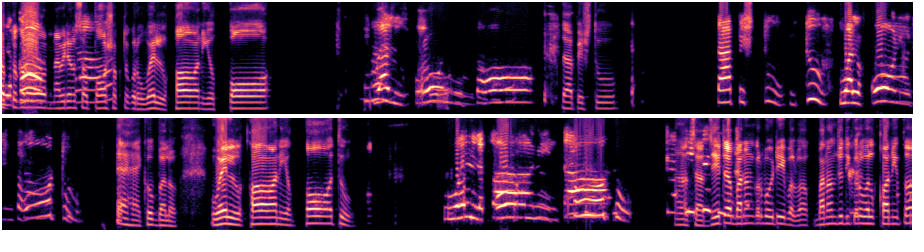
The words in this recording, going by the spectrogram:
শক্ত করো নাবিরা ত করো ওয়াল কানি ত ওয়াল কানি তা পেশতু হ্যাঁ হ্যাঁ খুব ভালো ওয়াল কানি তু আচ্ছা যেটা বানান করব ওইটাই বলব। বানান যদি করো ওয়াল কানি তো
